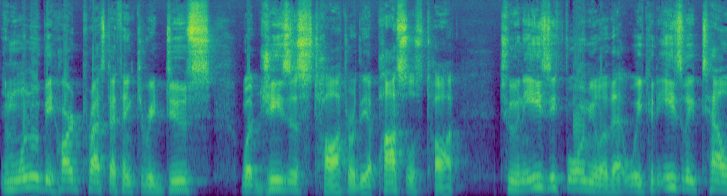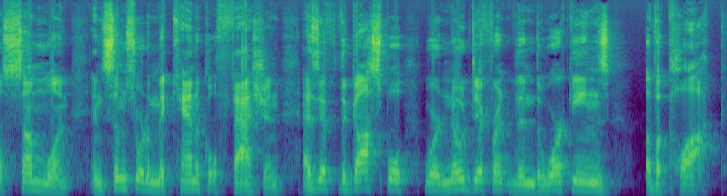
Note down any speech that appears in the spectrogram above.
And one would be hard pressed, I think, to reduce what Jesus taught or the apostles taught to an easy formula that we could easily tell someone in some sort of mechanical fashion, as if the gospel were no different than the workings of a clock,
